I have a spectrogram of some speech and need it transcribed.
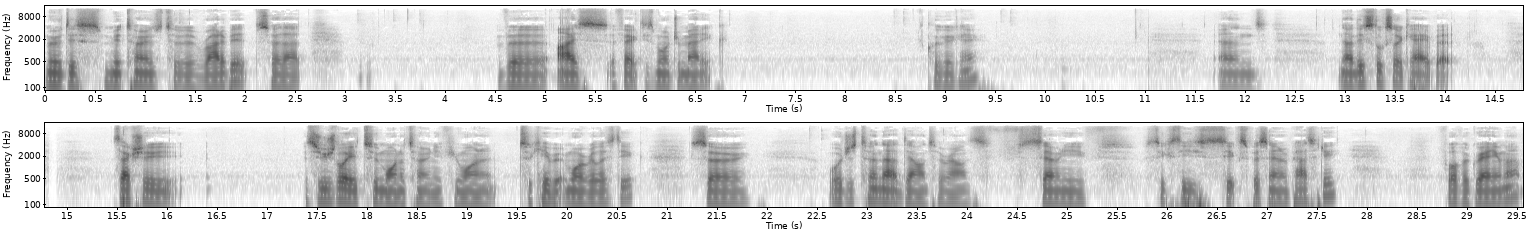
Move this midtones to the right a bit so that the ice effect is more dramatic. Click OK. And now this looks okay, but it's actually it's usually too monotone if you want it to keep it more realistic. So we'll just turn that down to around 70 66% opacity for the gradient map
